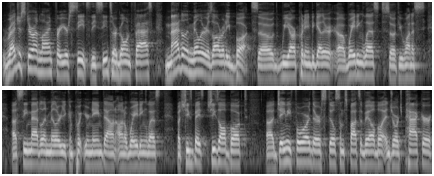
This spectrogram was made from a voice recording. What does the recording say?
Register online for your seats. These seats are going fast. Madeline Miller is already booked, so we are putting together a waiting list. So if you want to uh, see Madeline Miller, you can put your name down on a waiting list, but she's, based, she's all booked. Uh, Jamie Ford, there are still some spots available, and George Packer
